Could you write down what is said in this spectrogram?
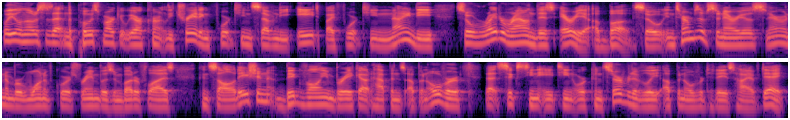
What you'll notice is that in the post market, we are currently trading 14 1478 by 1490, so right around this area above. So in terms of scenarios, scenario number one, of course, rainbows and butterflies consolidation, big volume breakout happens up and over that 1618 or conservatively up and over today's high of day.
